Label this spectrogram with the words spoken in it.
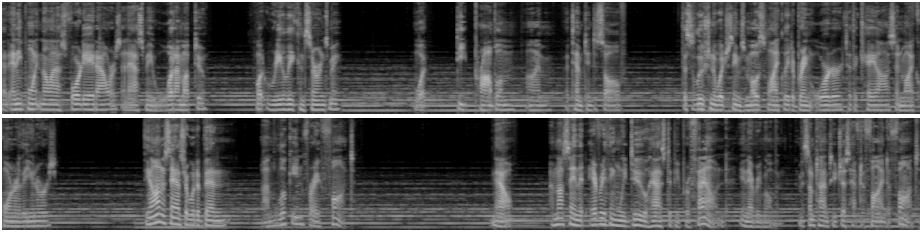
at any point in the last 48 hours and asked me what I'm up to, what really concerns me, what deep problem I'm attempting to solve, the solution to which seems most likely to bring order to the chaos in my corner of the universe? The honest answer would have been, I'm looking for a font. Now, I'm not saying that everything we do has to be profound in every moment. I mean, sometimes you just have to find a font.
